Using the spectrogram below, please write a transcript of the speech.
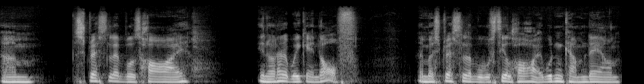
um, stress level was high. You know, I had a weekend off, and my stress level was still high. It wouldn't come down.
